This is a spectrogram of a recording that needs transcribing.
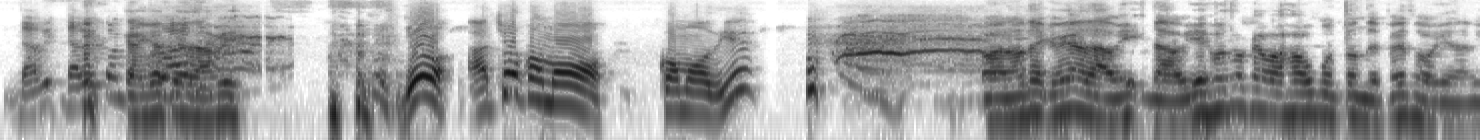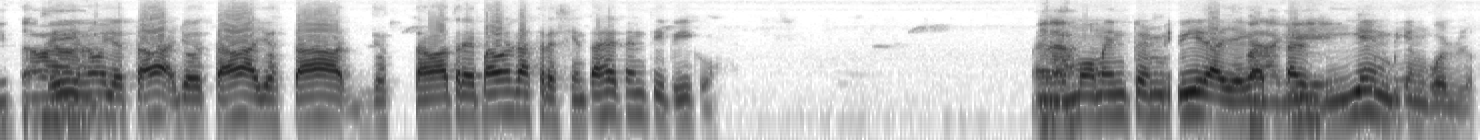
David, David, ¿cuánto Cállate, David. Yo, ha hecho como, como 10. Bueno, no te creas, David, David es otro que ha bajado un montón de peso, porque David estaba... Sí, no, yo estaba, yo estaba, yo estaba, yo estaba trepado en las 370 y pico. En un momento en mi vida llegué a estar bien, bien gordo.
